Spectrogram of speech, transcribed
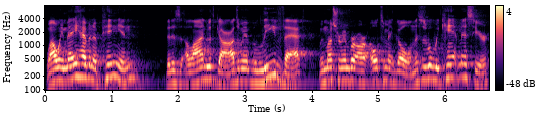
While we may have an opinion that is aligned with God's, we believe that, we must remember our ultimate goal. And this is what we can't miss here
